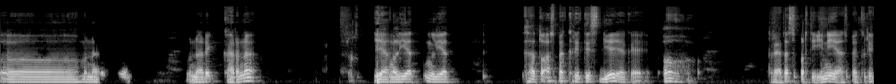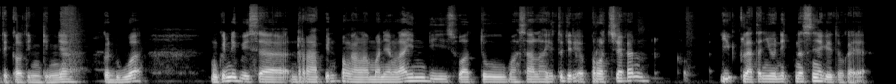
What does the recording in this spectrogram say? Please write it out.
uh, menarik menarik karena yang ngelihat ngelihat satu aspek kritis dia ya kayak oh ternyata seperti ini ya aspek critical thinkingnya. Kedua, mungkin dia bisa nerapin pengalaman yang lain di suatu masalah itu jadi approach-nya kan kelihatan uniqueness-nya gitu kayak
